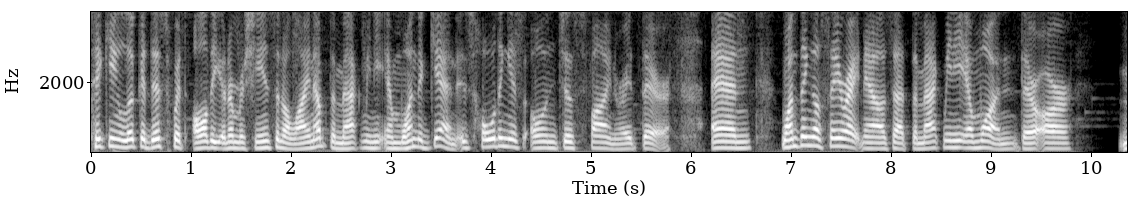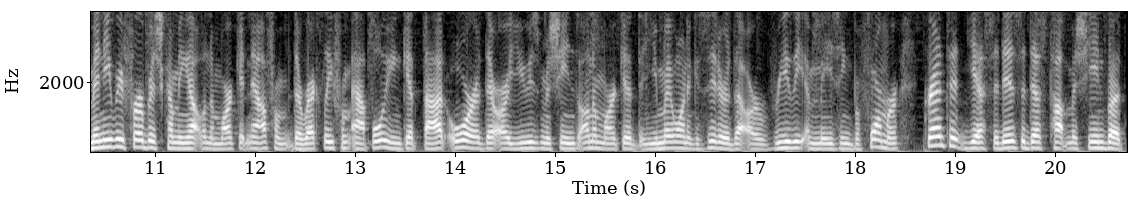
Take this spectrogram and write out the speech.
Taking a look at this with all the other machines in the lineup, the Mac Mini M1 again is holding its own just fine right there. And one thing I'll say right now is that the Mac Mini M1, there are many refurbished coming out on the market now from directly from Apple. You can get that, or there are used machines on the market that you might want to consider that are really amazing performer. Granted, yes, it is a desktop machine, but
